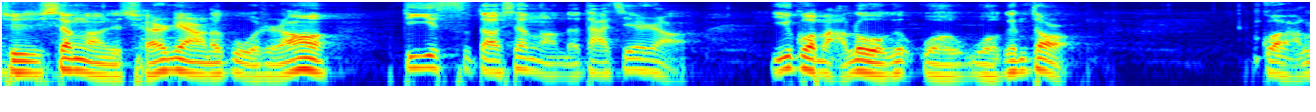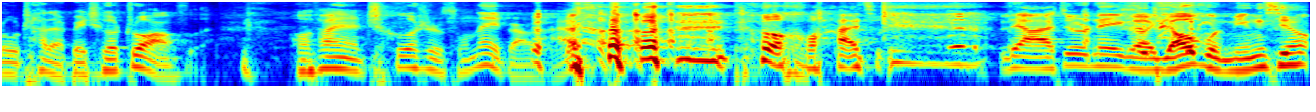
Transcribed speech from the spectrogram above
去香港就全是这样的故事。然后第一次到香港的大街上，一过马路，我跟我我跟豆儿。过马路差点被车撞死，我发现车是从那边来的，特滑稽。俩就是那个摇滚明星，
